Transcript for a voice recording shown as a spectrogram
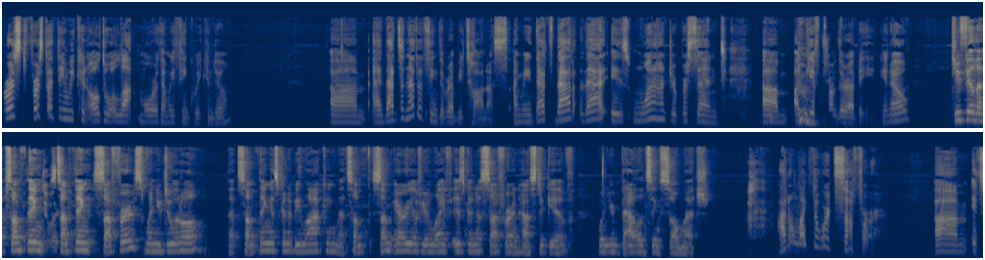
first, first, I think we can all do a lot more than we think we can do. Um, and that's another thing the Rebbe taught us. I mean, that's that that is 100% um, a gift from the Rebbe. You know. Do you feel that something something suffers when you do it all? That something is going to be lacking, that some some area of your life is going to suffer and has to give when you're balancing so much? I don't like the word suffer. Um, it's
